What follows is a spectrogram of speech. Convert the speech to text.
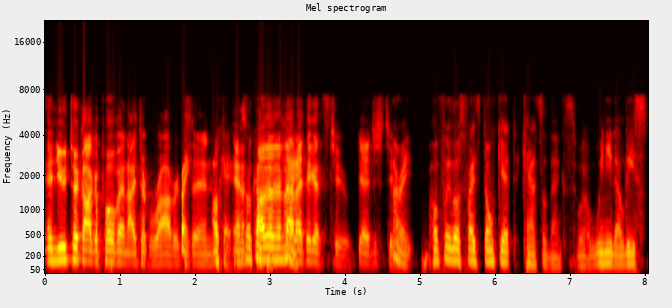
And you took Agapova and I took Robertson. Okay, And so other than that, Alright. I think it's two. Yeah, just two. All right. Hopefully those fights don't get canceled then, because we need at least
